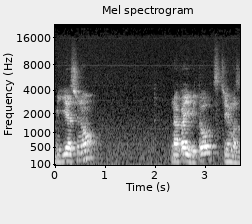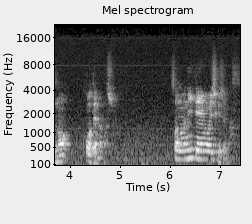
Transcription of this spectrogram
右足の中指と土踏まずの交点の場所。その2点を意識します。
